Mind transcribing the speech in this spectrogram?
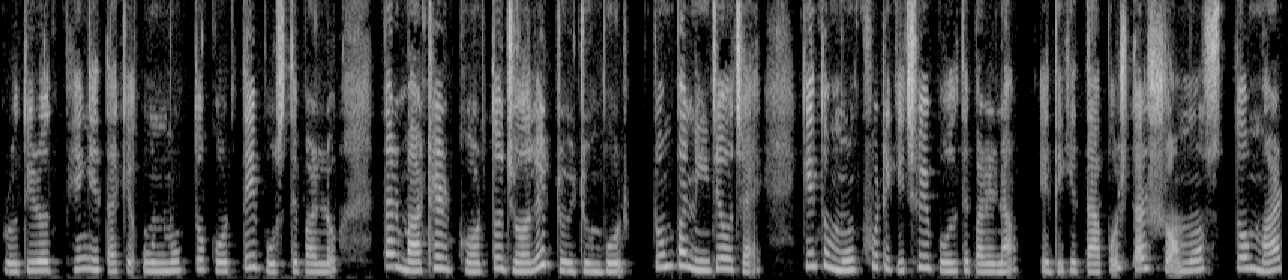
প্রতিরোধ ভেঙে তাকে উন্মুক্ত করতেই বুঝতে পারল। তার মাঠের গর্ত জলে টইটুম্বুর। টুম্পা নিজেও চায়, কিন্তু মুখ ফুটে কিছুই বলতে পারে না। এদিকে তাপস তার সমস্ত মাঠ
